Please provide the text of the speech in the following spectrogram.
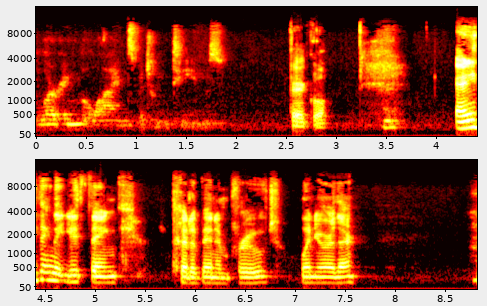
blurring the lines between teams. Very cool. Mm-hmm. Anything that you think could have been improved when you were there?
